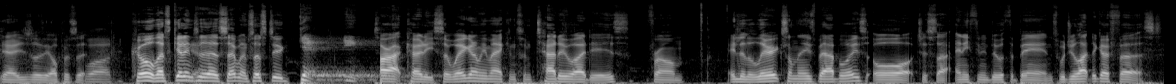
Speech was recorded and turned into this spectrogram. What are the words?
yeah, usually the opposite. wild. Cool. Let's get into Yeah. the segments. Let's do get inked. All right, Cody. So we're gonna be making some tattoo ideas from either the lyrics on these bad boys or just uh, anything to do with the bands. Would you like to go first?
